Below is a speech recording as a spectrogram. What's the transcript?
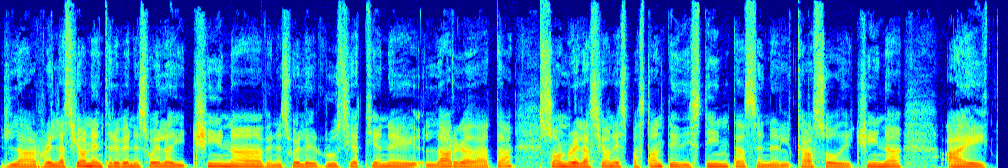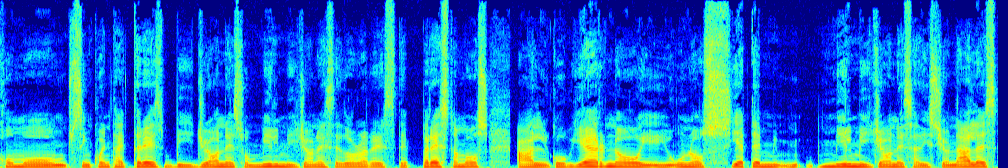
La relación entre Venezuela y China, Venezuela y Rusia tiene larga data. Son relaciones bastante distintas. En el caso de China hay como 53 billones o mil millones de dólares de préstamos al gobierno y unos 7 mil millones adicionales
